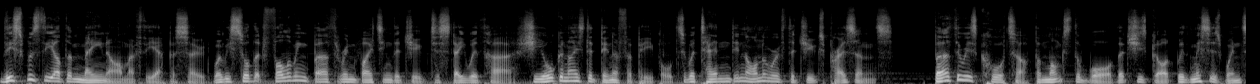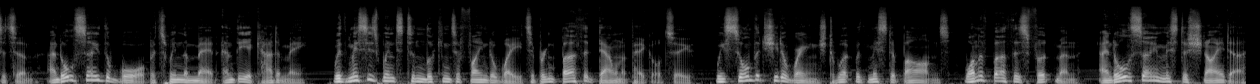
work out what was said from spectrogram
This was the other main arm of the episode, where we saw that following Bertha inviting the Duke to stay with her, she organised a dinner for people to attend in honour of the Duke's presence. Bertha is caught up amongst the war that she's got with Mrs. Winterton, and also the war between the Met and the Academy. With Mrs. Winterton looking to find a way to bring Bertha down a peg or two, we saw that she'd arranged to work with Mr. Barnes, one of Bertha's footmen, and also Mr. Schneider,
